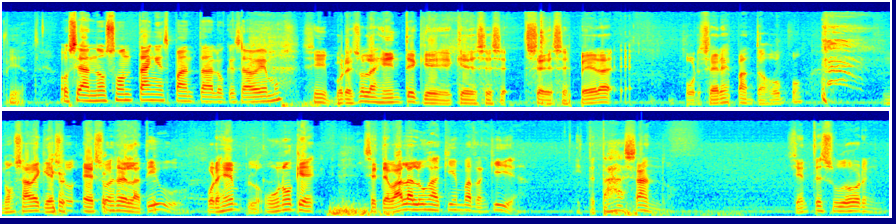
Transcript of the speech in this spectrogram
Fíjate. O sea, no son tan espantados lo que sabemos. Sí, por eso la gente que, que se, se desespera por ser espantajopo no sabe que eso, eso es relativo. Por ejemplo, uno que se te va la luz aquí en Barranquilla y te estás asando. siente sudor en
